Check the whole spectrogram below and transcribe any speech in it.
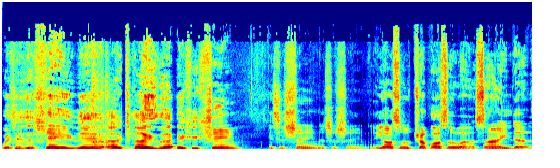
Which is a shame, man. I'll tell you what, it's a shame. It's a shame. It's a shame. He also Trump also uh, signed uh,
